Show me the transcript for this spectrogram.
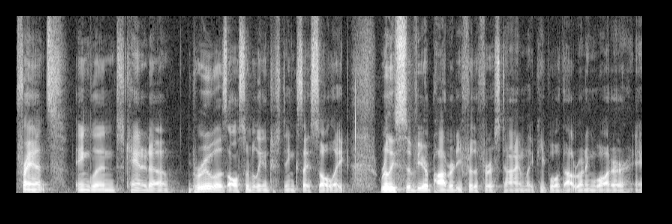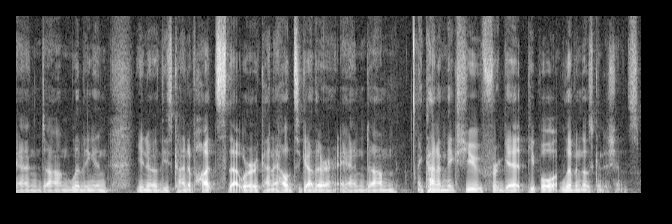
France, England, Canada, Peru was also really interesting because I saw like really severe poverty for the first time, like people without running water and um, living in, you know, these kind of huts that were kind of held together, and um, it kind of makes you forget people live in those conditions.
